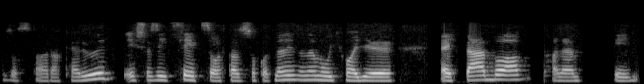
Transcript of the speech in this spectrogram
az asztalra került, és ez így szétszórtan szokott lenni, de nem úgy, hogy egy tábba, hanem így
